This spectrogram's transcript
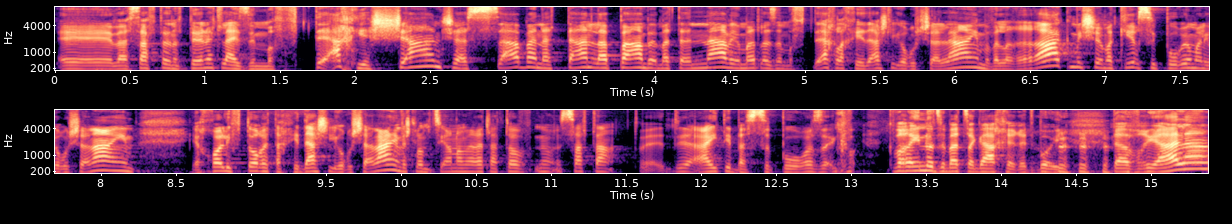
והסבתא נותנת לה איזה מפתח ישן שהסבא נתן לה פעם במתנה, והיא אומרת לה, זה מפתח לחידה של ירושלים, אבל רק מי שמכיר סיפורים על ירושלים יכול לפתור את החידה של ירושלים, ושלומציון אומרת לה, טוב, סבתא, הייתי בסיפור הזה, כבר ראינו את זה בהצגה אחרת, בואי, תעברי הלאה.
